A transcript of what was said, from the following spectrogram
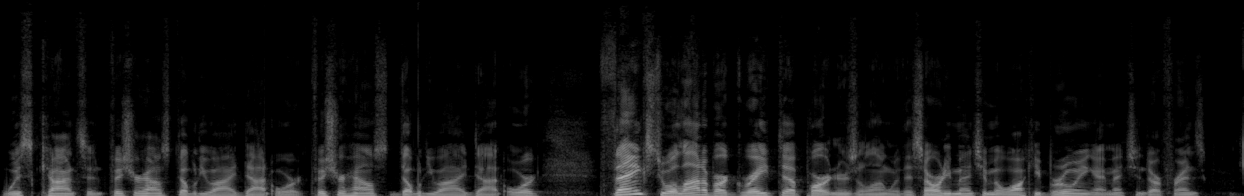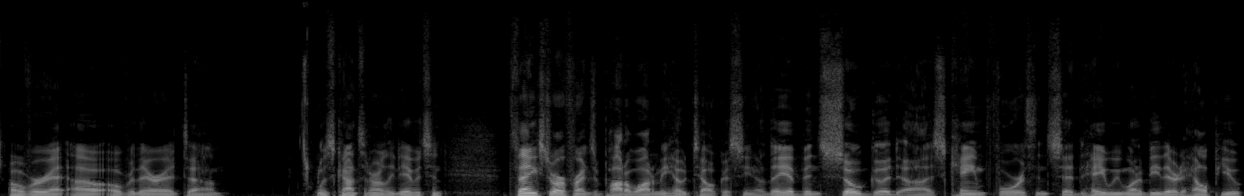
Wisconsin, fisherhousewi.org, fisherhousewi.org. Thanks to a lot of our great uh, partners along with this. I already mentioned Milwaukee Brewing. I mentioned our friends over at uh, over there at um, Wisconsin Harley Davidson. Thanks to our friends at Potawatomi Hotel Casino. They have been so good to us, came forth and said, hey, we want to be there to help you.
